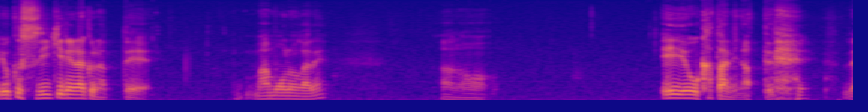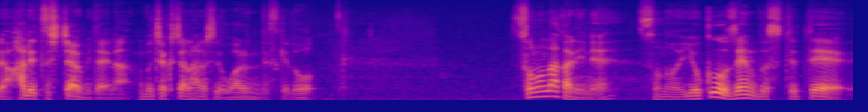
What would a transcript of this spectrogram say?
欲吸いきれなくなって魔物がねあの栄養過多になってね 破裂しちゃうみたいなむちゃくちゃな話で終わるんですけどその中にねその欲を全部捨てて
